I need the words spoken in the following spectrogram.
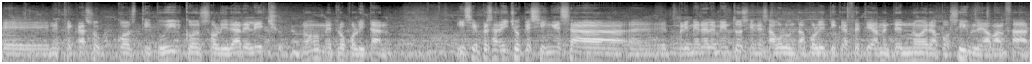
en este caso, constituir, consolidar el hecho metropolitano y siempre se ha dicho que sin ese eh, primer elemento, sin esa voluntad política, efectivamente no era posible avanzar.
